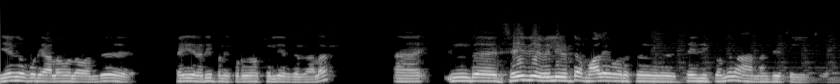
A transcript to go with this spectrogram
இயங்கக்கூடிய அளவில் வந்து கை ரெடி பண்ணி கொடுக்கணும்னு சொல்லியிருக்கிறதால இந்த செய்தியை வெளியிட்ட மாலை முரசு செய்திக்கு வந்து நான் நன்றி தெரிவிச்சுக்கிறேன்.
